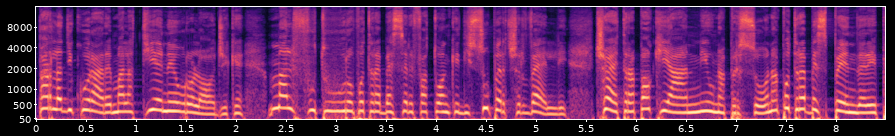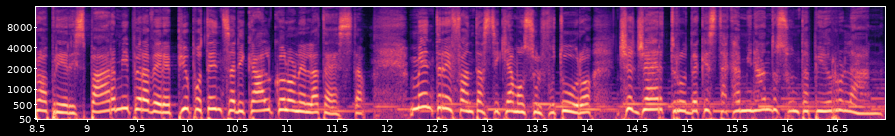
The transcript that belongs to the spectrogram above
Parla di curare malattie neurologiche, ma il futuro potrebbe essere fatto anche di supercervelli, cioè tra pochi anni una persona potrebbe spendere i propri risparmi per avere più potenza di calcolo nella testa. Mentre fantastichiamo sul futuro, c'è Gertrude che sta camminando su un tapis roulant.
